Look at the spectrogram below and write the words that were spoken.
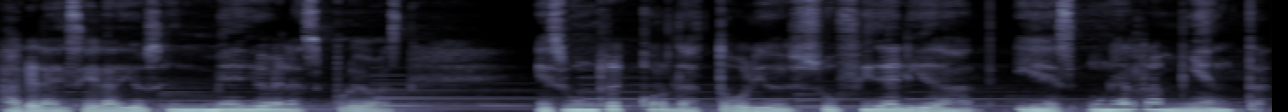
Agradecer a Dios en medio de las pruebas es un recordatorio de su fidelidad y es una herramienta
